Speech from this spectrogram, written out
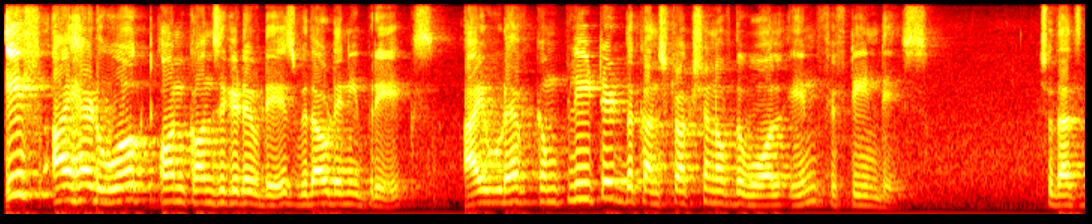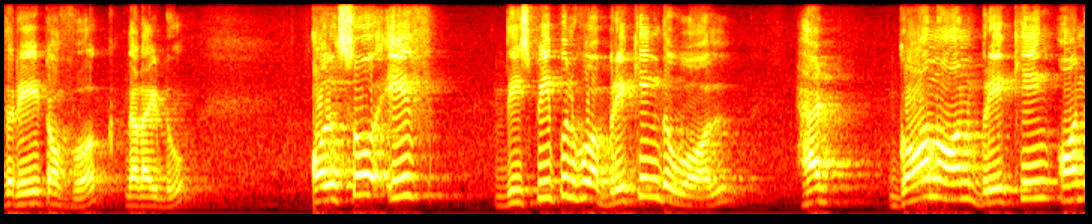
If I had worked on consecutive days without any breaks, I would have completed the construction of the wall in 15 days. So that's the rate of work that I do. Also, if these people who are breaking the wall had gone on breaking on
